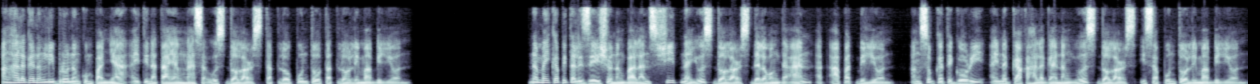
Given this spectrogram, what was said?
Ang halaga ng libro ng kumpanya ay tinatayang nasa US dollars 3.35 bilyon. Na may capitalization ng balance sheet na US dollars 204 bilyon, ang subkategory ay nagkakahalaga ng US dollars 1.5 bilyon.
